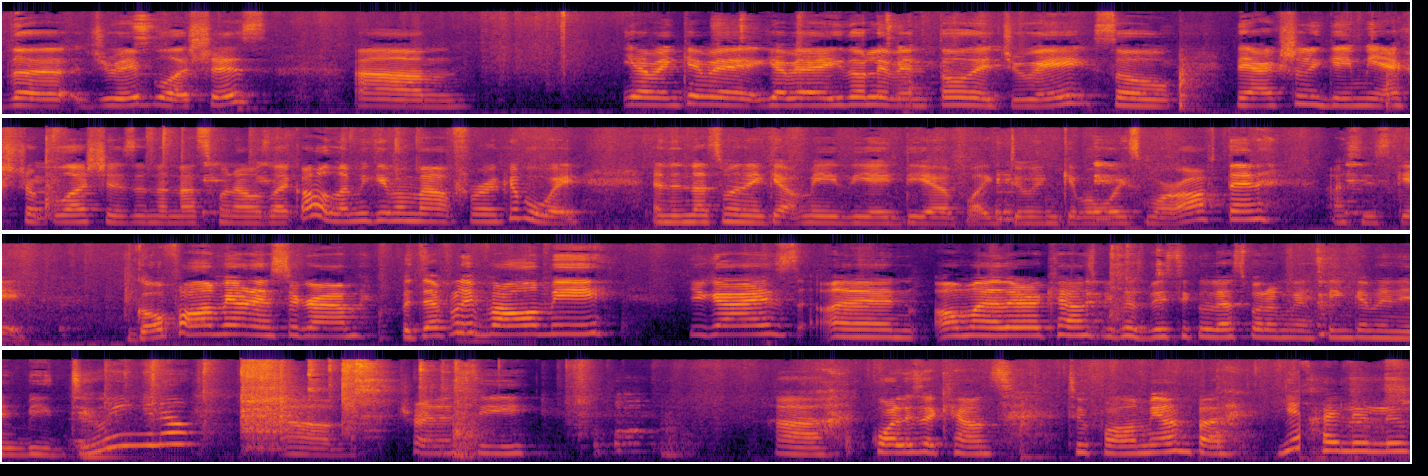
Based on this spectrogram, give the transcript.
the Jouer blushes. Um, ya ven que me, ya había ido el evento de Jouer, so they actually gave me extra blushes and then that's when I was like, oh, let me give them out for a giveaway. And then that's when they got me the idea of like doing giveaways more often. Así es que go follow me on Instagram. But definitely follow me, you guys, on all my other accounts because basically that's what I'm gonna think I'm gonna be doing, you know? Um, trying to see uh, cuáles accounts to follow me on. But yeah, hi Lulu.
